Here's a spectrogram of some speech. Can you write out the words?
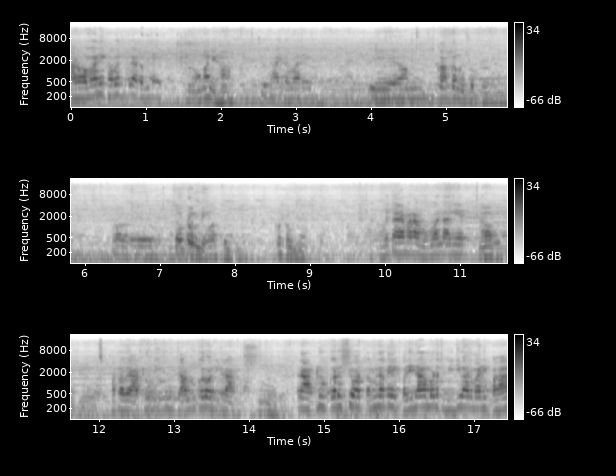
આ રોમાની ખબર દીકરા તમને? રોમાની હા. શું થાય તમારે? એ આમ કાકાનો છોકરો. કુટુંબી. કુટુંબી. જોતા અમારા મારા ભગવાનના ઘેર. હા હા તો હવે આટલું દેવનું ચાલુ કરો દીકરા. અને આટલું કરશો તમને કઈ પરિણામ મળે બીજી વાર મારી પા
